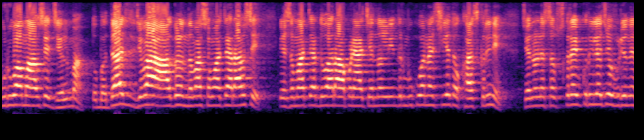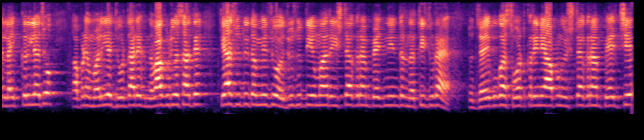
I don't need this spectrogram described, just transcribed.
પૂરવામાં આવશે જેલમાં? તો બધા જ જેવા આગળ નવા સમાચાર આવશે એ સમાચાર દ્વારા આપણે આ ચેનલની અંદર મૂકવાના છીએ. તો ખાસ કરીને ચેનલને સબસ્ક્રાઇબ કરી લેજો, વિડીયોને લાઇક કરી લેજો. આપણે મળીએ જોરદાર એક નવા વીડિયો સાથે. ત્યાં સુધી તમે જો હજુ સુધી અમારી ઇન્સ્ટાગ્રામ પેજની અંદર નથી જોડાયા, તો જય ગુગા શોર્ટ કરીને આપણું ઇન્સ્ટાગ્રામ પેજ છે.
